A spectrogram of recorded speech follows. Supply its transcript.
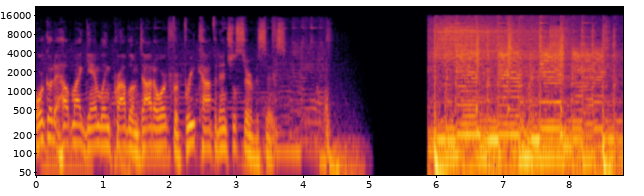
or go to helpmygamblingproblem.org for free confidential services.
